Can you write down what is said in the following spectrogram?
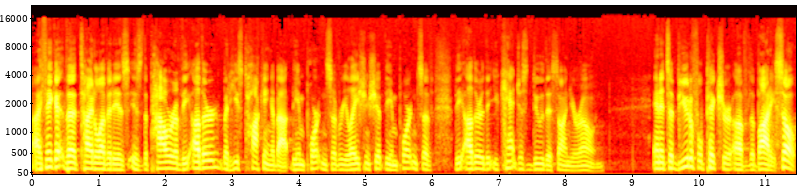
I think the title of it is, is The Power of the Other, but he's talking about the importance of relationship, the importance of the other, that you can't just do this on your own. And it's a beautiful picture of the body. So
